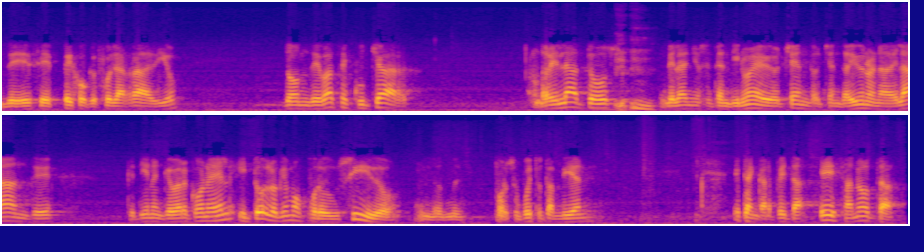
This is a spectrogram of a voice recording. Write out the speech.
de ese espejo que fue la radio, donde vas a escuchar relatos del año 79, 80, 81 en adelante, que tienen que ver con él, y todo lo que hemos producido, donde, por supuesto también está en carpeta esa nota,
